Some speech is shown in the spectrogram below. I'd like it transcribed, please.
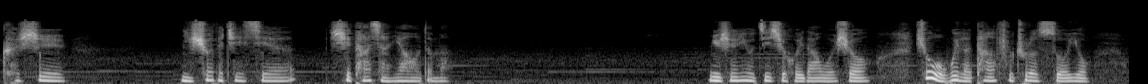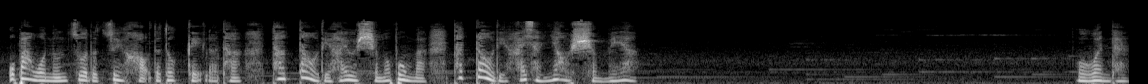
可是，你说的这些是他想要的吗？”女生又继续回答我说：“说我为了他付出了所有。”我把我能做的最好的都给了他，他到底还有什么不满？他到底还想要什么呀？我问他：“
